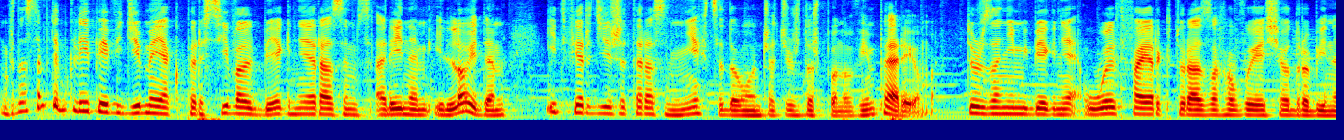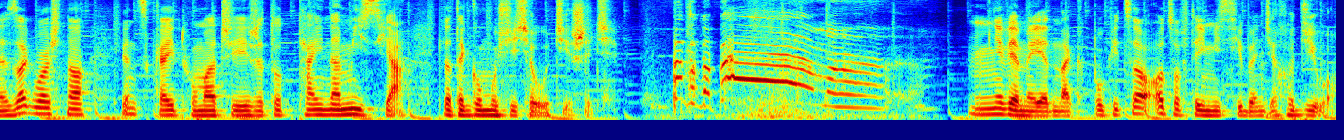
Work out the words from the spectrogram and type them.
W następnym klipie widzimy, jak Percival biegnie razem z Arinem i Lloydem i twierdzi, że teraz nie chce dołączać już do szponów Imperium. Tuż za nimi biegnie Wildfire, która zachowuje się odrobinę za głośno, więc Sky tłumaczy jej, że to tajna misja, dlatego musi się uciszyć. Nie wiemy jednak póki co, o co w tej misji będzie chodziło.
